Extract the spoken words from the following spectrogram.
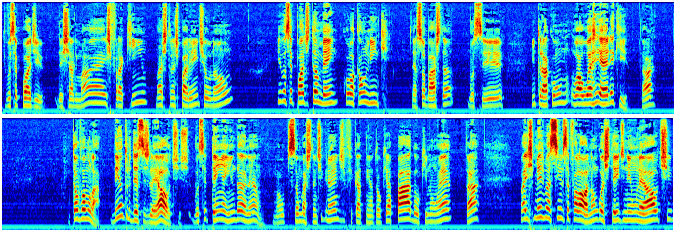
que você pode deixar ele mais fraquinho, mais transparente ou não, e você pode também colocar um link. É só basta você entrar com a URL aqui, tá? Então vamos lá. Dentro desses layouts, você tem ainda né, uma opção bastante grande, ficar atento ao que apaga, o que não é, tá? Mas mesmo assim você fala, ó, não gostei de nenhum layout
